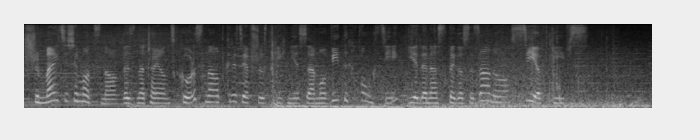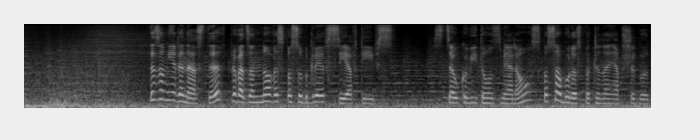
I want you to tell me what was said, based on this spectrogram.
trzymajcie się mocno, wyznaczając kurs na odkrycie wszystkich niesamowitych funkcji 11 sezonu Sea of Thieves. Sezon 11 wprowadza nowy sposób gry w Sea of Thieves z całkowitą zmianą sposobu rozpoczynania przygód.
